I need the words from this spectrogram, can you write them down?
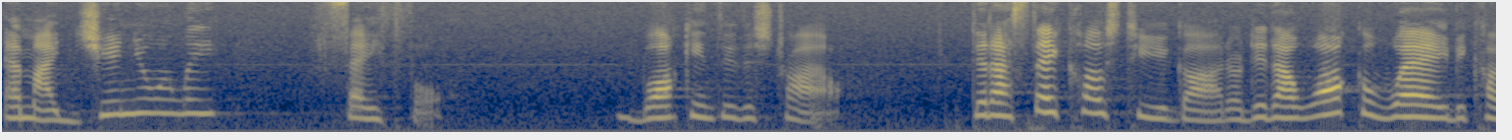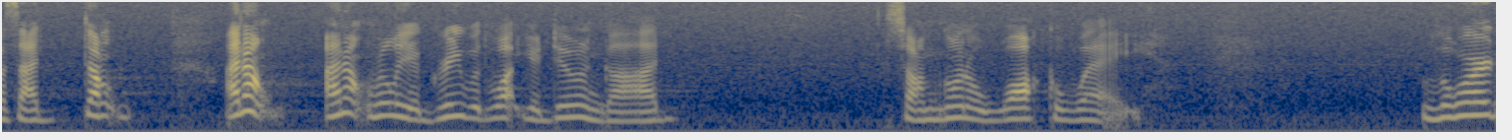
am I genuinely faithful walking through this trial? Did I stay close to you, God, or did I walk away because I don't, I don't, I don't really agree with what you're doing, God? So I'm going to walk away. Lord,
